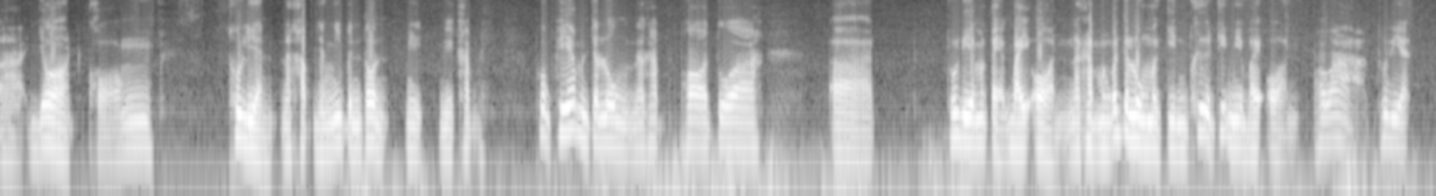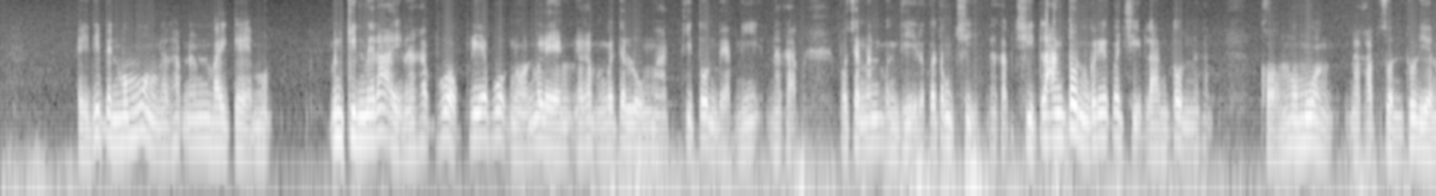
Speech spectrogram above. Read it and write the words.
อยอดของทุเรียนนะครับ อย่างนี้เป็นต้นนี่นี่ครับ พวกเพี้ยมันจะลงนะครับ พอตัวทุเรียนมันแตกใบอ่อนนะครับ มันก็จะลงมากินพืชที่มีใบอ่อน เพราะว่าทุเรียนไอ้ที่เป็นมะม่วงนะครับ นั้นใบแก่หมด มันกินไม่ได้นะครับ พวกเพลี้ยพวกหนอนแมลงนะครับ มันก็จะลงมาที่ต้นแบบนี้นะครับ เพราะฉะนั้นบางทีเราก็ต้องฉีดนะครับ ฉีดล้างต้นก็เรียกว่าฉีดล้างต้นนะครับ ของมะม่วงนะครับ ส่วนทุเรียน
